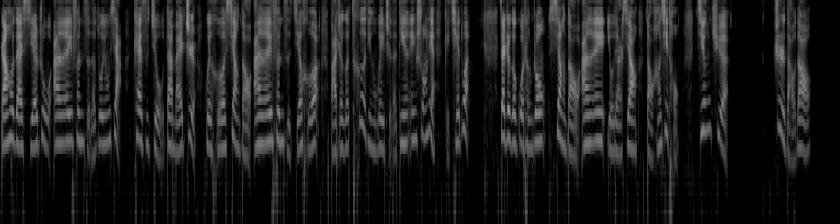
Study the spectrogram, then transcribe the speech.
然后在协助 RNA 分子的作用下，Cas9 蛋白质会和向导 RNA 分子结合，把这个特定位置的 DNA 双链给切断。在这个过程中，向导 RNA 有点像导航系统，精确制导到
